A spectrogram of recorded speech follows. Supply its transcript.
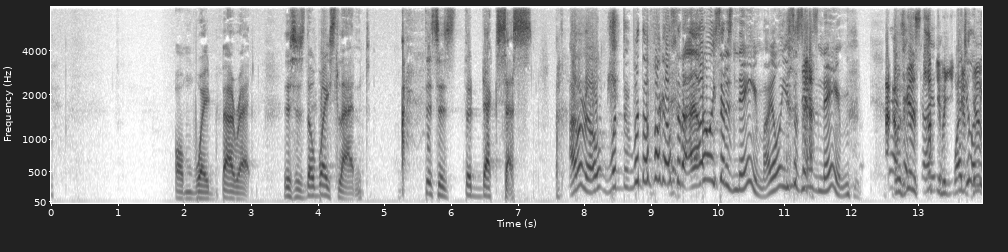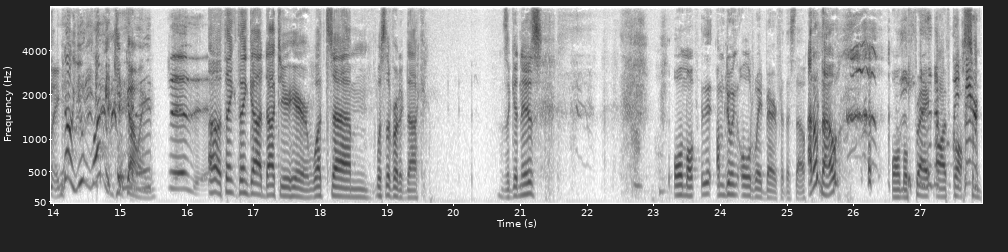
I'm Wade Barrett. This is the wasteland. This is the Nexus. I don't know. What the, what the fuck else did I? I only said his name. I only used to say Yeah. his name. I was gonna stop you, but you Why'd kept you let going. me? No, you let me keep going. Oh, thank thank God, Doctor, you're here. What's um what's the verdict, Doc? Is it good news? Almost. I'm doing old Wade Barrett for this though. I don't know. I'm afraid I've got some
